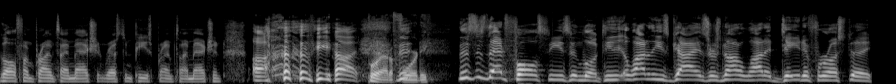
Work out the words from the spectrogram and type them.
golf on primetime action. Rest in peace, primetime action. Uh, the, uh, Four out of the- 40. This is that fall season. Look, a lot of these guys, there's not a lot of data for us to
